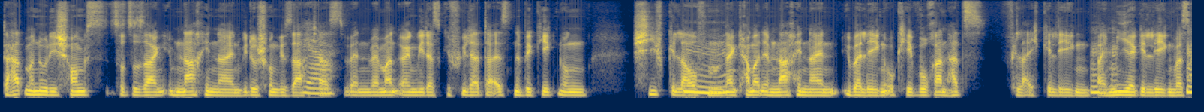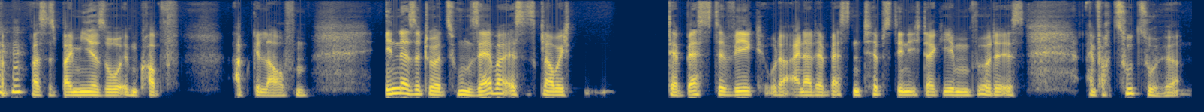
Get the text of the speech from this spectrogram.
da hat man nur die Chance, sozusagen im Nachhinein, wie du schon gesagt ja. hast, wenn, wenn man irgendwie das Gefühl hat, da ist eine Begegnung schiefgelaufen, mhm. dann kann man im Nachhinein überlegen, okay, woran hat es vielleicht gelegen, mhm. bei mir gelegen, was, hab, mhm. was ist bei mir so im Kopf abgelaufen. In der Situation selber ist es, glaube ich, der beste Weg oder einer der besten Tipps, den ich da geben würde, ist einfach zuzuhören.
